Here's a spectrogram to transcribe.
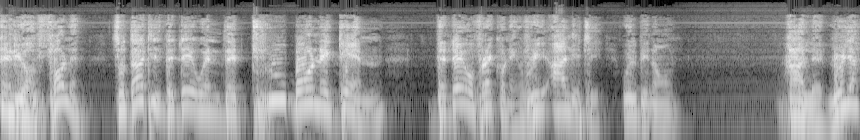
And you have fallen. So that is the day when the true born again, the day of reckoning, reality will be known. Hallelujah.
